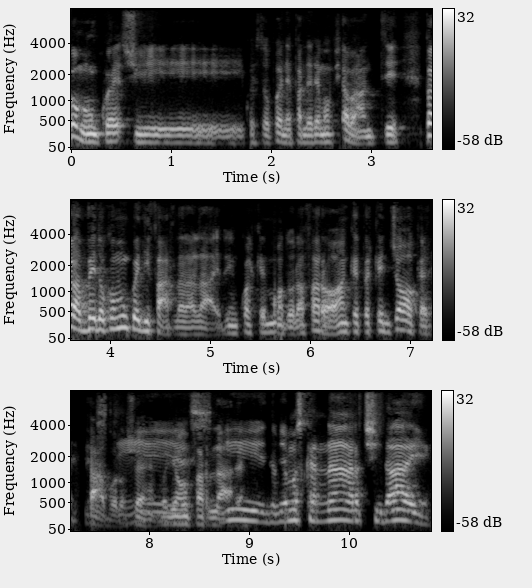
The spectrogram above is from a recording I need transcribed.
Comunque, ci... questo poi ne parleremo più avanti, però vedo comunque di farla la live, in qualche modo la farò, anche perché Joker, cavolo, Sì, cioè, vogliamo sì, parlare. dobbiamo scannarci, dai.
